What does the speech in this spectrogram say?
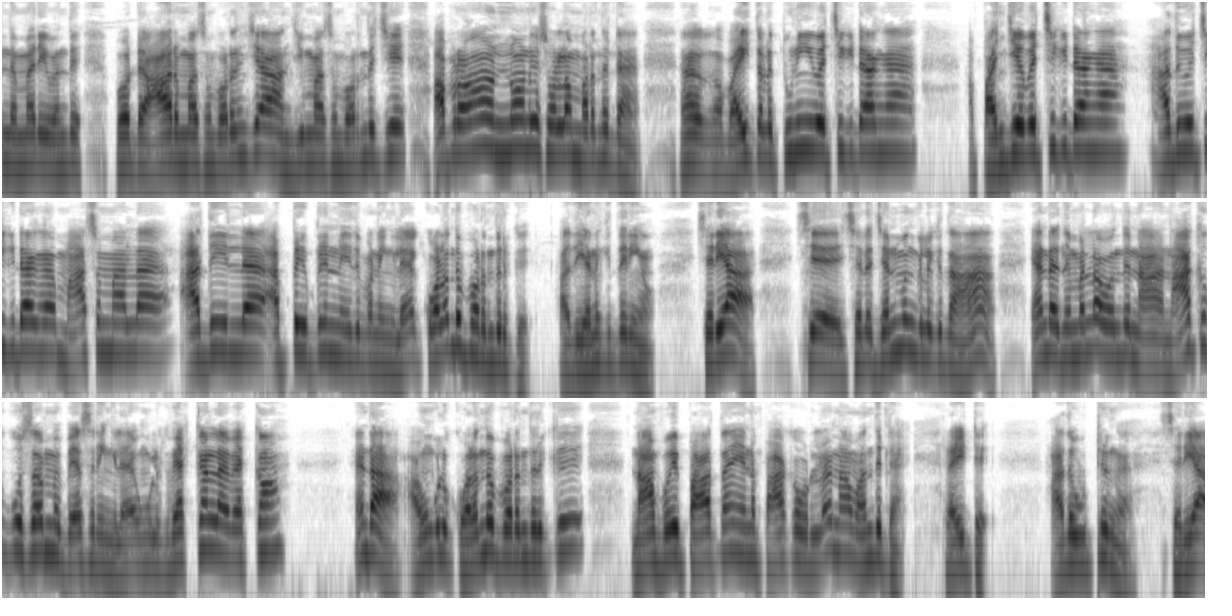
இந்த மாதிரி வந்து போட்டு ஆறு மாதம் பிறந்துச்சு? அஞ்சு மாதம் பிறந்துச்சு. அப்புறம் இன்னொன்று சொல்ல மறந்துட்டேன். வயிற்றில் துணி வச்சுக்கிட்டாங்க பஞ்சை வச்சுக்கிட்டாங்க அது வச்சுக்கிட்டாங்க மாதம் இல்லை அது இல்லை அப்படி இப்படின்னு இது பண்ணிங்களே குழந்த பிறந்திருக்கு அது எனக்கு தெரியும். சரியா? சி சில ஜென்மங்களுக்கு தான் ஏன்டா இந்த மாதிரிலாம் வந்து நான் நாக்கு கூசாமல் பேசுகிறீங்களே உங்களுக்கு வெக்கம்ல வெக்கம்? ஏண்டா அவங்களுக்கு குழந்த பிறந்திருக்கு நான் போய் பார்த்தேன் என்னை பார்க்க விடல நான் வந்துட்டேன். ரைட்டு. அதை விட்டுருங்க. சரியா?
